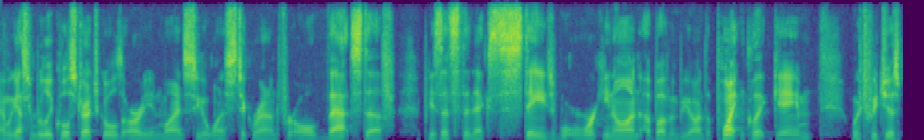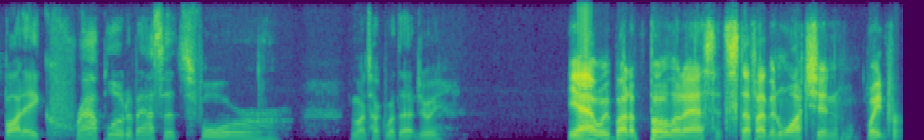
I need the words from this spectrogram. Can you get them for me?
And we got some really cool stretch goals already in mind, so you'll want to stick around for all that stuff because that's the next stage of what we're working on above and beyond the point and click game, which we just bought a crap load of assets for. You want to talk about that, Joey? Yeah, we bought a boatload of assets, stuff I've been watching, waiting for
